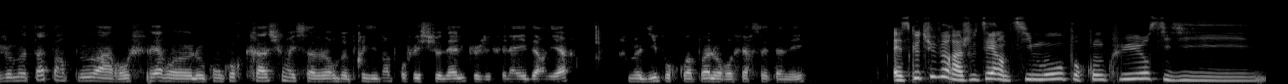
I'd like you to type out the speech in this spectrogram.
je me tâte un peu à refaire, heu, le concours création et saveur de président professionnel que j'ai fait l'année dernière. Je me dis pourquoi pas le refaire cette année. Est-ce que tu veux rajouter un petit mot pour conclure, si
